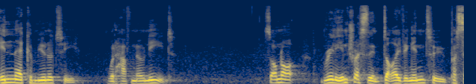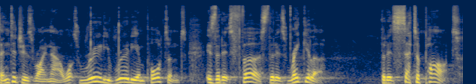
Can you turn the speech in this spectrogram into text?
in their community would have no need. So I'm not really interested in diving into percentages right now. What's really, really important is that it's first, that it's regular, that it's set apart,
